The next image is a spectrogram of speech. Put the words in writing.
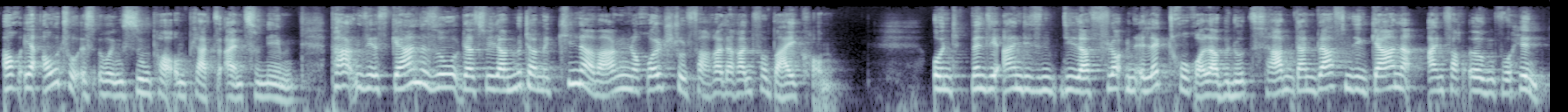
auch Ihr Auto ist übrigens super, um Platz einzunehmen. Parken Sie es gerne so, dass weder Mütter mit Kinderwagen noch Rollstuhlfahrer daran vorbeikommen. Und wenn Sie einen diesen, dieser flotten Elektroroller benutzt haben, dann werfen Sie gerne einfach irgendwo hin.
